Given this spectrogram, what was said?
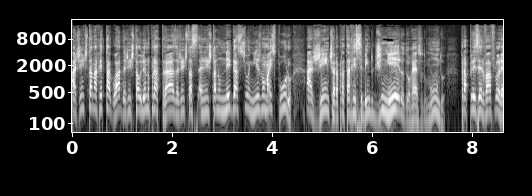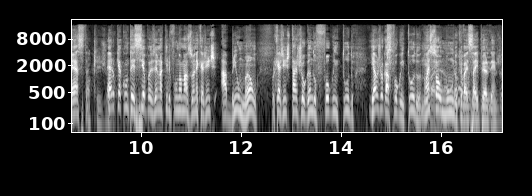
A gente está na retaguarda, a gente está olhando para trás, a gente está no negacionismo mais puro. A gente era para estar recebendo dinheiro do resto do mundo para preservar a floresta. Ok, João. era o que acontecia, por exemplo, naquele Fundo Amazônia, que a gente abriu mão, porque a gente está jogando fogo em tudo. E ao jogar fogo em tudo, não é só o mundo que vai sair perdendo.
